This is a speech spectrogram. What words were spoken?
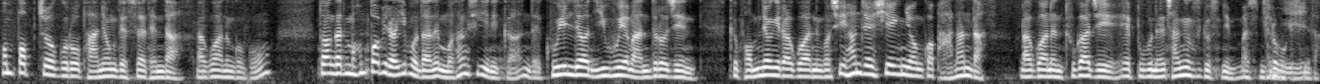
헌법적으로 반영됐어야 된다라고 하는 거고 또 한 가지는 헌법이라기보다는 뭐 상식이니까 근데 9.1년 이후에 만들어진 그 법령이라고 하는 것이 현재 시행령과 반한다라고 하는 두 가지의 부분에 장영수 교수님 말씀 들어보겠습니다.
